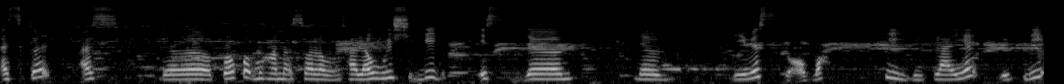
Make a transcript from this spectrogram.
asked as the Prophet Muhammad Sallallahu which did is the the nearest to Allah. He replied, replied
